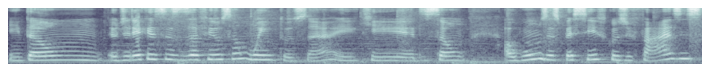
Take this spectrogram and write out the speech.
Então, eu diria que esses desafios são muitos, né? E que eles são alguns específicos de fases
